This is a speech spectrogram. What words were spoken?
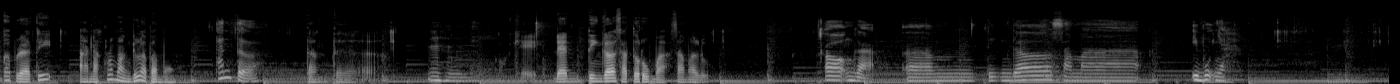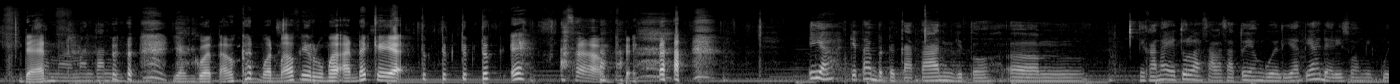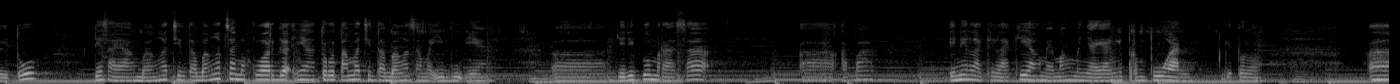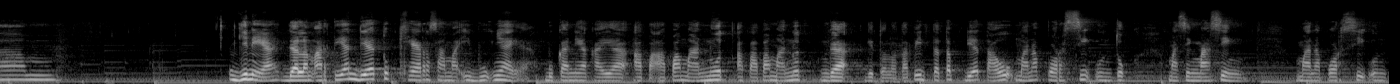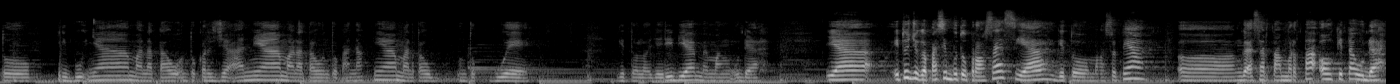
oh berarti anak lo manggil apa mau? Tante. Tante. Mm-hmm. Oke. Okay. Dan tinggal satu rumah sama lu? Oh enggak. Um, tinggal sama ibunya. Hmm. Dan sama mantan. yang gue tahu kan, mohon maaf nih rumah anda kayak tuk tuk tuk tuk. Eh sampai. iya kita berdekatan gitu. Um, ya karena itulah salah satu yang gue lihat ya dari suami gue itu dia sayang banget cinta banget sama keluarganya terutama cinta banget sama ibunya uh, jadi gue merasa apa ini laki-laki yang memang menyayangi perempuan gitu loh. Um, gini ya dalam artian dia tuh care sama ibunya ya bukannya kayak apa-apa manut apa-apa manut enggak gitu loh. Tapi tetap dia tahu mana porsi untuk masing-masing. Mana porsi untuk ibunya, mana tahu untuk kerjaannya, mana tahu untuk anaknya, mana tahu untuk gue gitu loh. Jadi dia memang udah ya itu juga pasti butuh proses ya gitu. Maksudnya eh, nggak uh, serta merta oh kita udah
